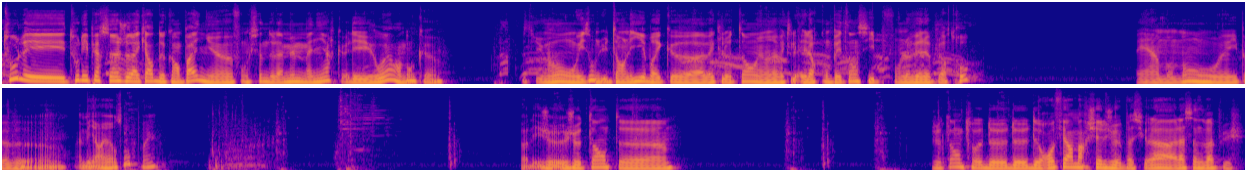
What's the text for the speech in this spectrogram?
tous- les, tous les personnages de la carte de campagne euh, fonctionnent de la même manière que les joueurs, donc... euh, à partir du moment où ils ont du temps libre et qu'avec le temps et, avec et leurs compétences, ils font level up leurs troupes. Et à un moment où euh, ils peuvent euh, améliorer leurs troupes, ouais. Je, je tente... Je tente de, refaire marcher le jeu, parce que là, là, ça ne va plus.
